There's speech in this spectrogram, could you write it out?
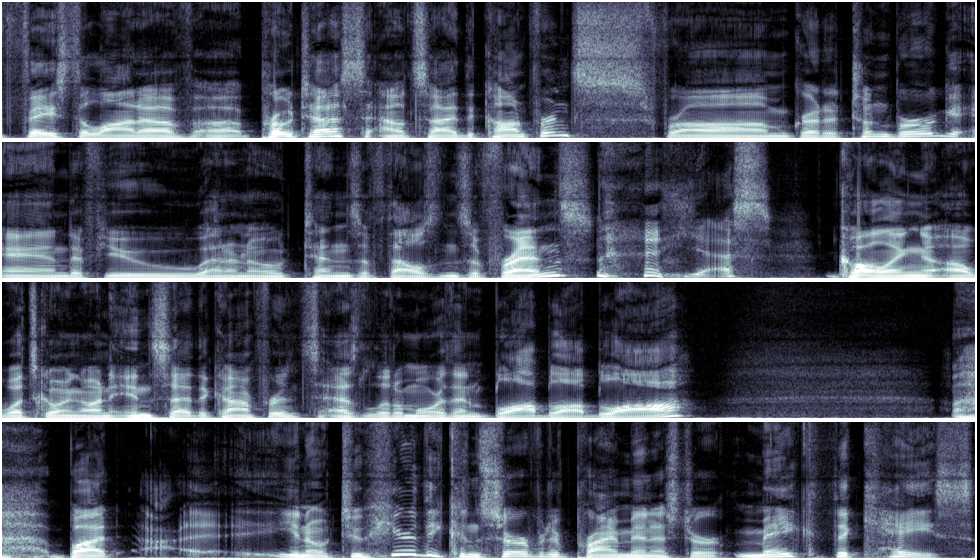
faced a lot of uh, protests outside the conference from Greta Thunberg and a few, I don't know, tens of thousands of friends. yes. calling uh, what's going on inside the conference as little more than blah blah blah. But uh, you know, to hear the conservative prime minister make the case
